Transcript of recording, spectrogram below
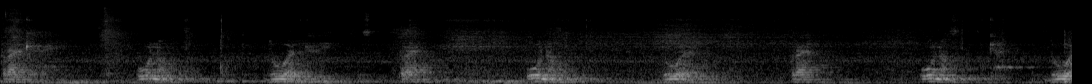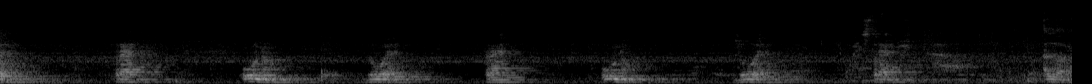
tre, uno, due, tre, uno, due, tre, uno, due, tre, uno, due, tre, uno, due, tre. Allora,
